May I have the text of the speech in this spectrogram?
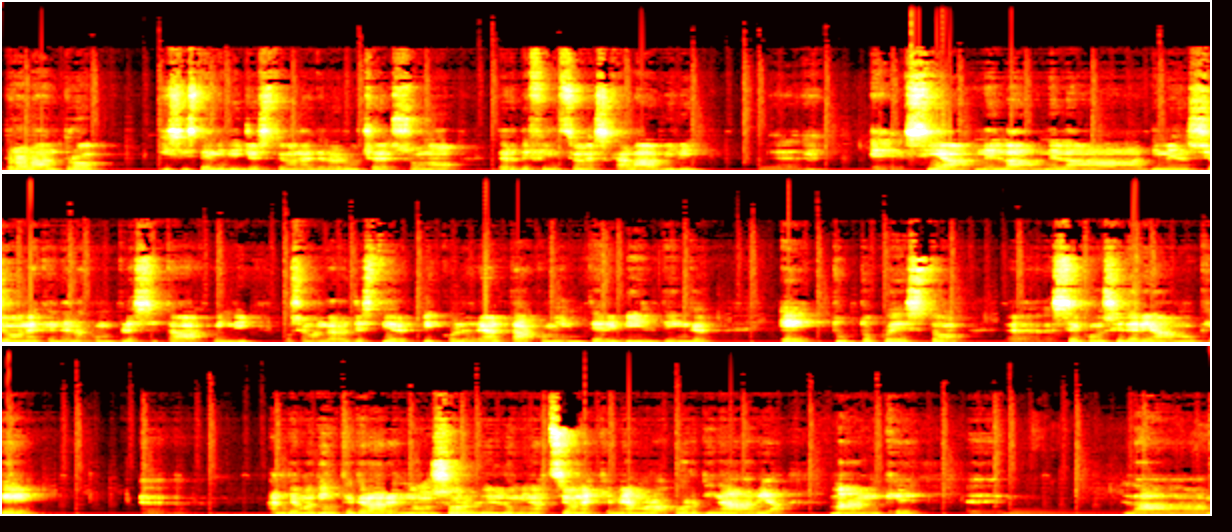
Tra l'altro i sistemi di gestione della luce sono per definizione scalabili. Eh, eh, sia nella, nella, dimensione che nella complessità, quindi possiamo andare a gestire piccole realtà come interi building e tutto questo eh, se consideriamo che eh, andiamo ad integrare non solo l'illuminazione, chiamiamola ordinaria, ma anche ehm, la,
